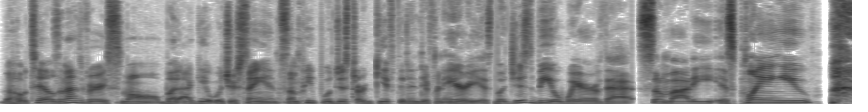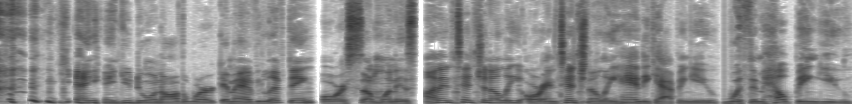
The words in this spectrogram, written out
the hotels, and that's very small, but I get what you're saying. Some people just are gifted in different areas, but just be aware of that. Somebody is playing you. and, and you doing all the work and the heavy lifting, or someone is unintentionally or intentionally handicapping you with them helping you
